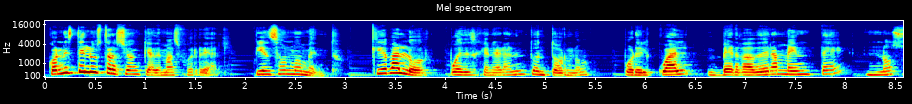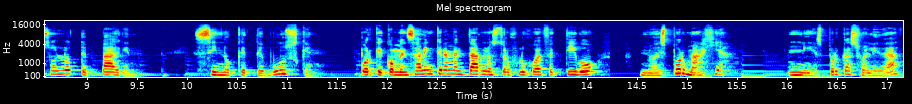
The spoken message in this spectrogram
Con esta ilustración que además fue real, piensa un momento, ¿qué valor puedes generar en tu entorno por el cual verdaderamente no solo te paguen, sino que te busquen? Porque comenzar a incrementar nuestro flujo efectivo no es por magia, ni es por casualidad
